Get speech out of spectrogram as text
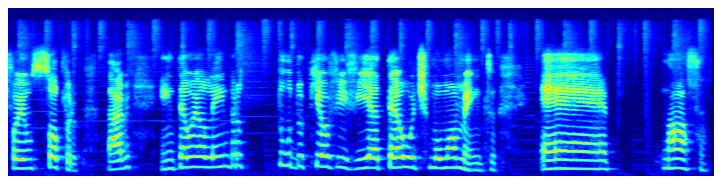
foi um sopro, sabe? Então eu lembro tudo que eu vivi até o último momento. É... Nossa,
